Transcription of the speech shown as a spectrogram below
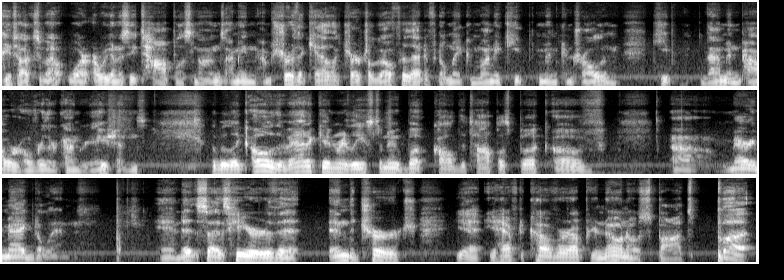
he talks about what are we going to see topless nuns? I mean, I'm sure the Catholic Church will go for that if it'll make money, keep them in control, and keep them in power over their congregations. They'll be like, oh, the Vatican released a new book called the Topless Book of uh, Mary Magdalene. And it says here that in the church, yeah, you have to cover up your no no spots, but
